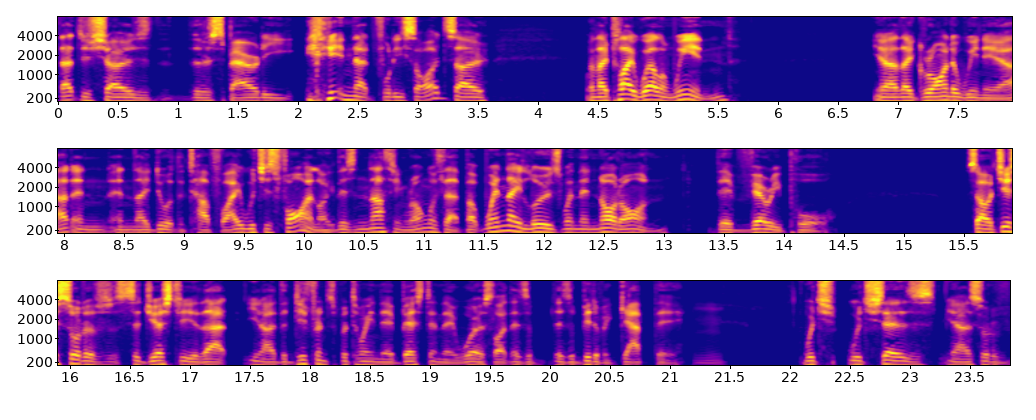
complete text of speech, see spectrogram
that just shows the disparity in that footy side. So when they play well and win, you know they grind a win out and and they do it the tough way, which is fine. Like there's nothing wrong with that. But when they lose, when they're not on, they're very poor. So it just sort of suggests to you that you know the difference between their best and their worst. Like there's a there's a bit of a gap there, which which says you know sort of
